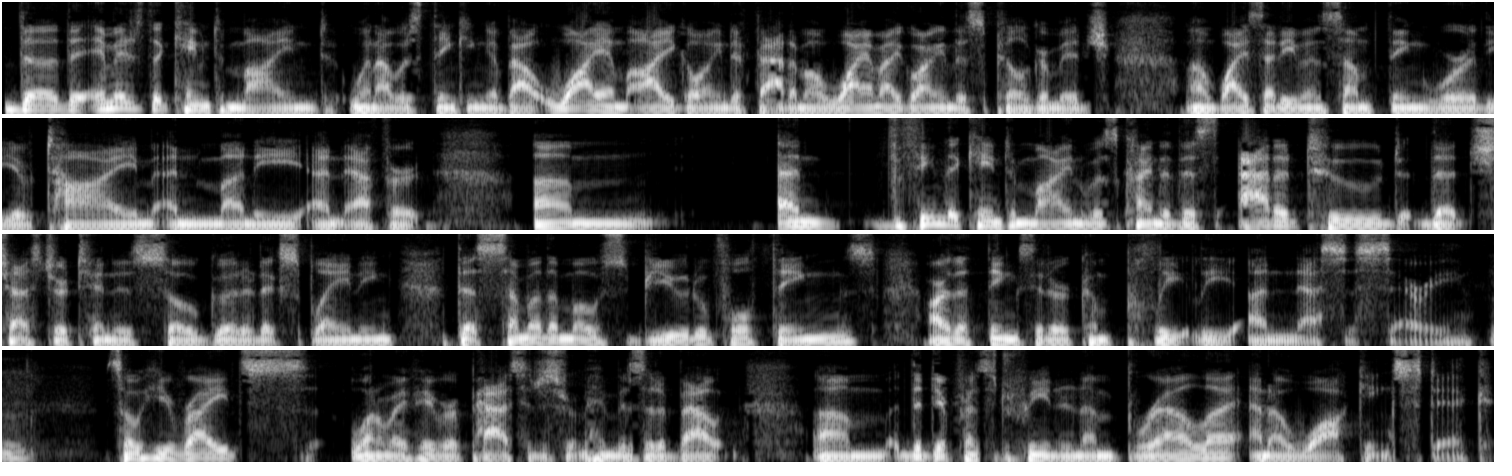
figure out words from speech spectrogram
the the image that came to mind when I was thinking about why am I going to Fatima? Why am I going this pilgrimage? Uh, why is that even something worthy of time and money and effort? Um, and the thing that came to mind was kind of this attitude that Chesterton is so good at explaining that some of the most beautiful things are the things that are completely unnecessary. So he writes one of my favorite passages from him is it about um, the difference between an umbrella and a walking stick.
